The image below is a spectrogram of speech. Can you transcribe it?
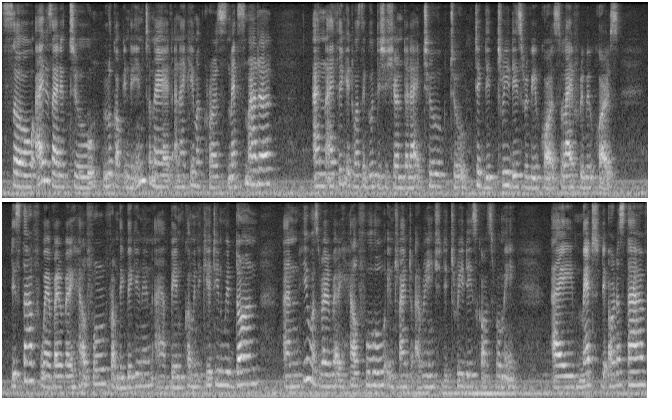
So I decided to look up in the internet and I came across MedSmarter and I think it was a good decision that I took to take the three days review course, live review course. The staff were very, very helpful from the beginning. I have been communicating with Don and he was very, very helpful in trying to arrange the three days course for me. I met the other staff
